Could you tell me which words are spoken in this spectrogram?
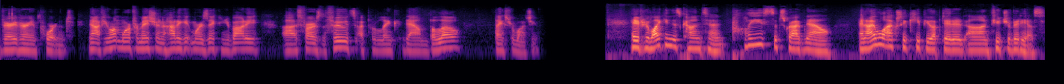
Very, very important. Now, if you want more information on how to get more zinc in your body, uh, as far as the foods, I put a link down below. Thanks for watching. Hey, if you're liking this content, please subscribe now, and I will actually keep you updated on future videos.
